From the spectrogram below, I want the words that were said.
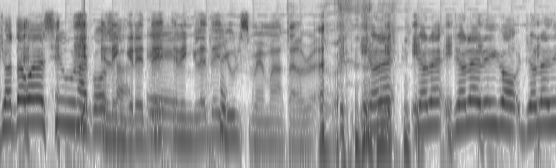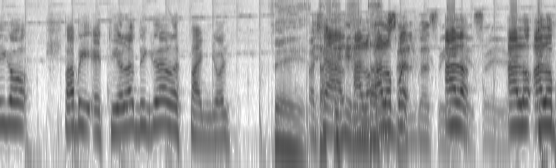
Yo te voy a decir una cosa. El inglés de, eh, el inglés de Jules me mata, bro. Yo le, yo, le, yo le digo, yo le digo, papi, estoy hablando inglés o español. Sí. O sea, a los a lo, a lo,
